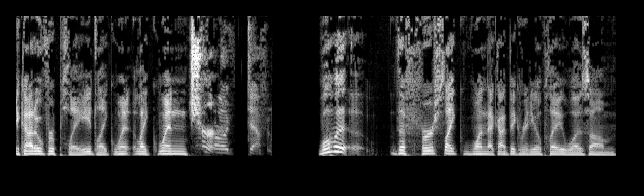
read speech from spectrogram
it got overplayed. Like when, like when Sure. oh, definitely. what was the first like one that got big radio play was um,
